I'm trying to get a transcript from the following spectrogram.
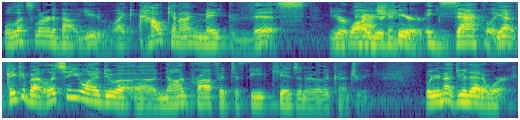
well, let's learn about you. Like, how can I make this your While you're here. Exactly. Yeah, think about it. Let's say you want to do a, a nonprofit to feed kids in another country. Well, you're not doing that at work,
